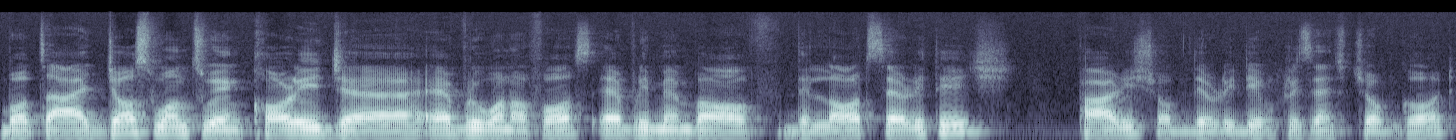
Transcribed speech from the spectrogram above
But I just want to encourage uh, every one of us, every member of the Lord's Heritage Parish of the Redeemed Christian Church of God,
